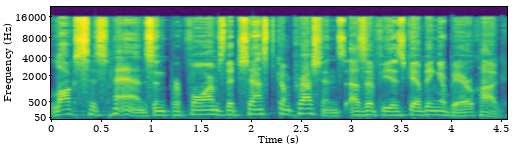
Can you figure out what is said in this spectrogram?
locks his hands and performs the chest compressions as if he is giving a bear hug.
